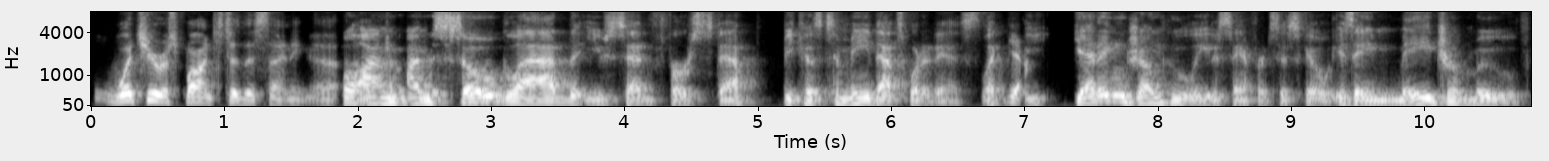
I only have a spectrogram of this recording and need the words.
what's your response to this signing? Uh, well, I'm I'm so glad that you said first step because to me that's what it is. Like yeah. getting Jung Hoo Lee to San Francisco is a major move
